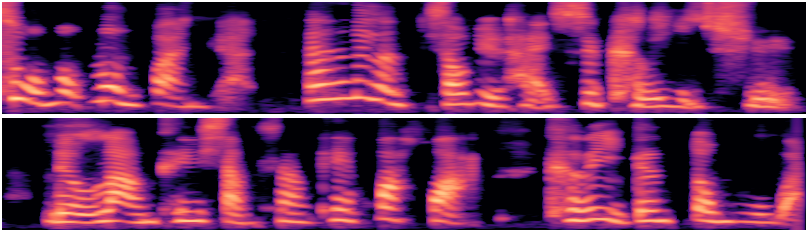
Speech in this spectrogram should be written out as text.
做梦梦幻感。但是那个小女孩是可以去流浪，可以想象，可以画画，可以跟动物玩。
